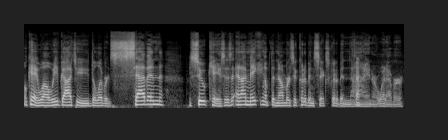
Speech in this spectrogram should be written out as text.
okay well we've got you you delivered seven suitcases and i'm making up the numbers. It could have been six could have been nine or whatever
